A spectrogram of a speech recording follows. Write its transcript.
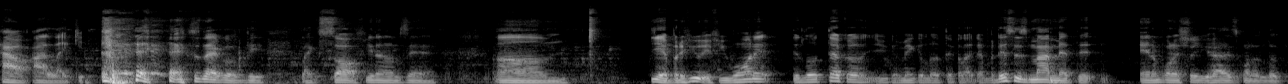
how I like it. it's not gonna be like soft, you know what I'm saying? Um, yeah, but if you if you want it a little thicker, you can make it a little thicker like that. But this is my method, and I'm gonna show you how it's gonna look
